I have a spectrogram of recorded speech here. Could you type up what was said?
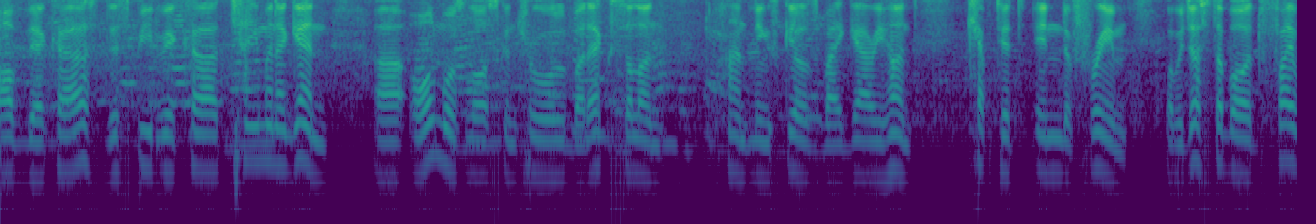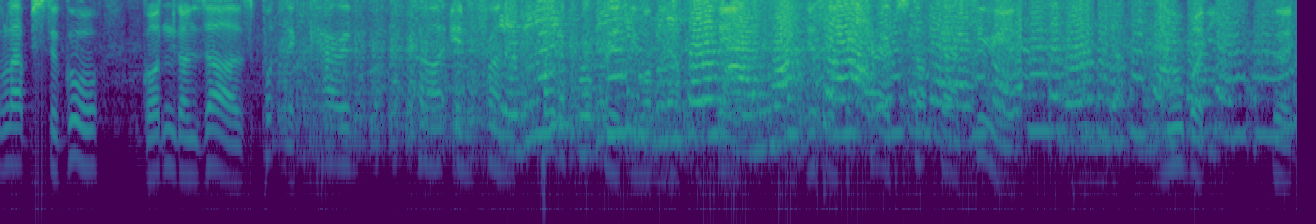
of their cars. The Speedway car, time and again, uh, almost lost control, but excellent handling skills by Gary Hunt kept it in the frame. But with just about five laps to go, Gordon Gonsalves put the Carib car in front, quite appropriately one would have to say, this was the Carib Stock Car Series, and nobody could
